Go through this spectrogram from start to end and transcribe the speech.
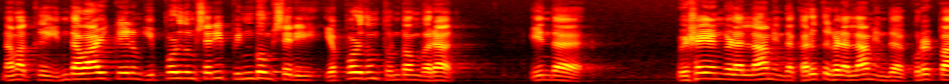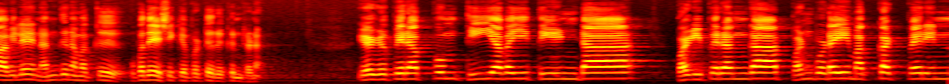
நமக்கு இந்த வாழ்க்கையிலும் இப்பொழுதும் சரி பின்பும் சரி எப்பொழுதும் துன்பம் வராது. இந்த விஷயங்களெல்லாம் இந்த கருத்துகளெல்லாம் இந்த குரட்பாவிலே நன்கு நமக்கு உபதேசிக்கப்பட்டு இருக்கின்றன எழு பிறப்பும் தீயவை தீண்டா பழிபிறங்கா பண்புடை மக்கட்பெறின்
